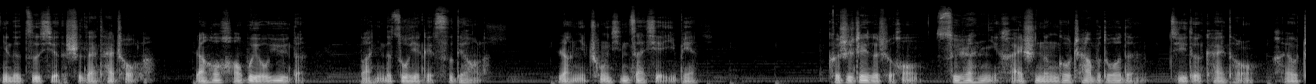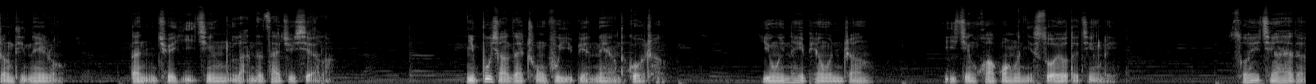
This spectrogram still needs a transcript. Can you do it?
你的字写的实在太丑了，然后毫不犹豫的把你的作业给撕掉了，让你重新再写一遍。可是这个时候，虽然你还是能够差不多的记得开头还有整体内容，但你却已经懒得再去写了。你不想再重复一遍那样的过程，因为那篇文章已经花光了你所有的精力。所以，亲爱的，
